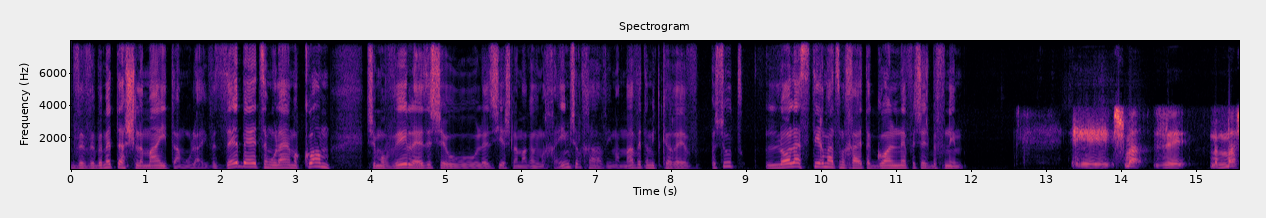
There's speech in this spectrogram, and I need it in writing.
ובאמת השלמה איתם אולי. וזה בעצם אולי המקום שמוביל לאיזשהו, לאיזושהי השלמה גם עם החיים שלך ועם המוות המתקרב. פשוט לא להסתיר מעצמך את הגועל נפש שיש בפנים. אה, שמע, זה ממש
